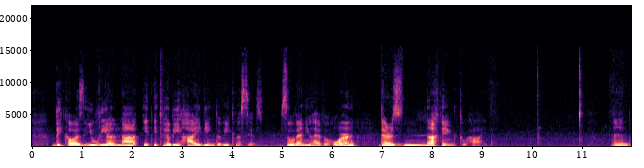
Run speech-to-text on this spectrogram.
because you will not it, it will be hiding the weaknesses so when you have a horn there's nothing to hide. And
